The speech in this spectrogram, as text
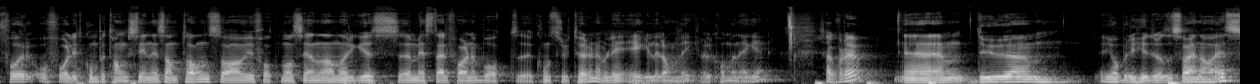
for å få litt kompetanse inn i samtalen, så har vi fått med oss en av Norges mest erfarne båtkonstruktører, nemlig Egil Randvik. Velkommen, Egil. Takk for det. Eh, Du eh, jobber i Hydrodesign AS,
